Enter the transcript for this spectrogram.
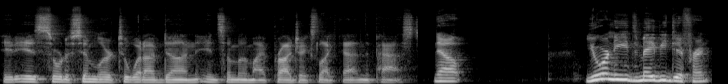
it is sort of similar to what I've done in some of my projects like that in the past. Now, your needs may be different,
